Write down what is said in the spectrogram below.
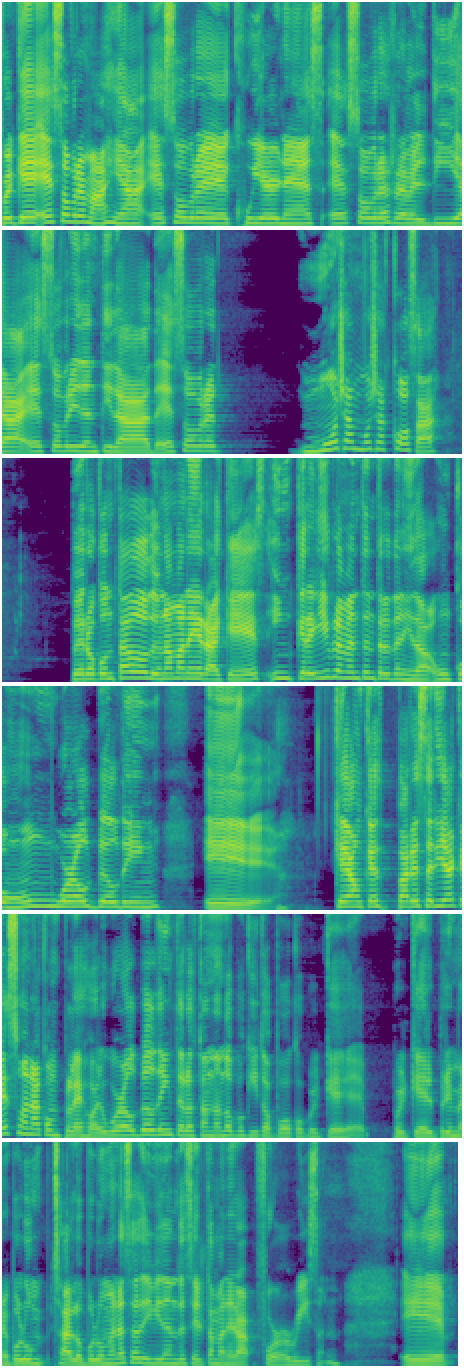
Porque es sobre magia, es sobre queerness, es sobre rebeldía, es sobre identidad, es sobre muchas, muchas cosas, pero contado de una manera que es increíblemente entretenida, con un world building eh, que aunque parecería que suena complejo, el world building te lo están dando poquito a poco porque, porque el primer volumen, o sea, los volúmenes se dividen de cierta manera for a reason. Eh,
